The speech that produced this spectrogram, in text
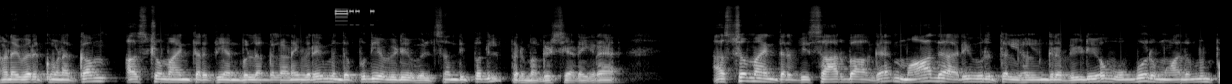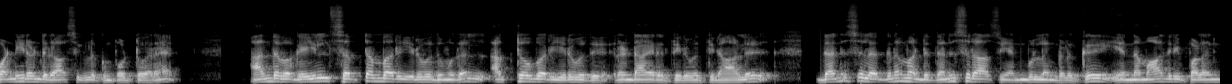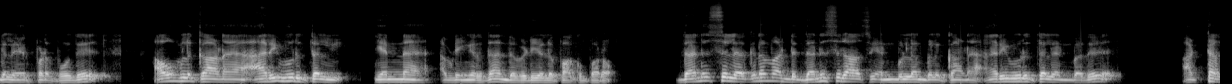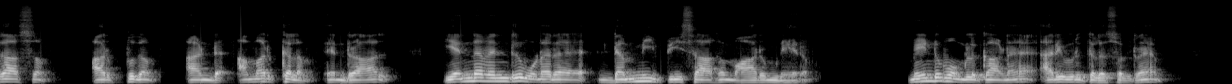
அனைவருக்கும் வணக்கம். Astro mind therapy அன்புள்ளங்கள் அனைவரையும் இந்த புதிய வீடியோவில் சந்திப்பதில் பெருமகிழ்ச்சி அடைகிறேன். அஸ்ட்ரோ மைண்ட் தெரப்பி சார்பாக மாத அறிவுறுத்தல்கள்ங்கிற வீடியோ ஒவ்வொரு மாதமும் பன்னிரெண்டு ராசிகளுக்கும் போட்டு வரேன். அந்த வகையில் செப்டம்பர் இருபது முதல் அக்டோபர் இருபது ரெண்டாயிரத்தி இருபத்தி நாலு தனுசு லக்னம் அண்டு தனுசு ராசி அன்புள்ளங்களுக்கு என்ன மாதிரி பலன்கள் ஏற்பட போது அவங்களுக்கான அறிவுறுத்தல் என்ன அப்படிங்கிறது தான் இந்த வீடியோவில் பார்க்க போகிறோம் தனுசு லக்னம் அண்டு தனுசு ராசி அன்புள்ளங்களுக்கான அறிவுறுத்தல் என்பது அட்டகாசம் அற்புதம் அண்டு அமர்க்கலம் என்றால் என்னவென்று உணர டம்மி பீஸாக மாறும் நேரம். மீண்டும் உங்களுக்கான அறிவுறுத்தலை சொல்கிறேன்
